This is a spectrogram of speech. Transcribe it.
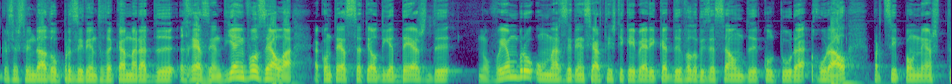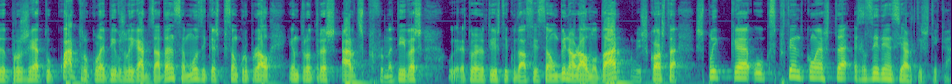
Garcês Trindade, o presidente da Câmara de Rezende. E em Vozela acontece até o dia 10 de novembro, uma residência artística ibérica de valorização de cultura rural. Participam neste projeto quatro coletivos ligados à dança, música, expressão corporal, entre outras artes performativas. O diretor artístico da Associação Binaural no DAR, Luís Costa, explica o que se pretende com esta residência artística.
